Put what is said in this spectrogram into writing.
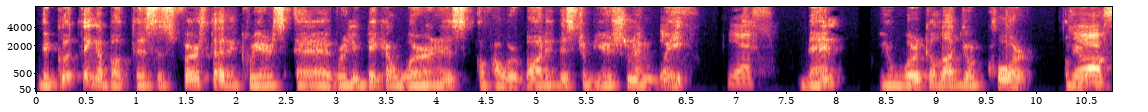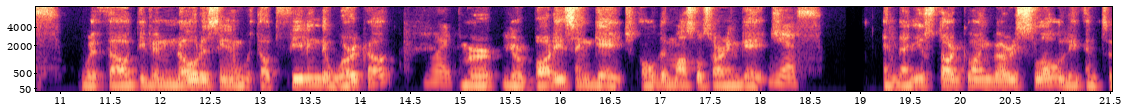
the good thing about this is first that it creates a really big awareness of our body distribution and weight. Yes. Then you work a lot your core of Yes. your body Yes. Without even noticing without feeling the workout. Right. Your your body's engaged. All the muscles are engaged Yes. and then you start going very slowly into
